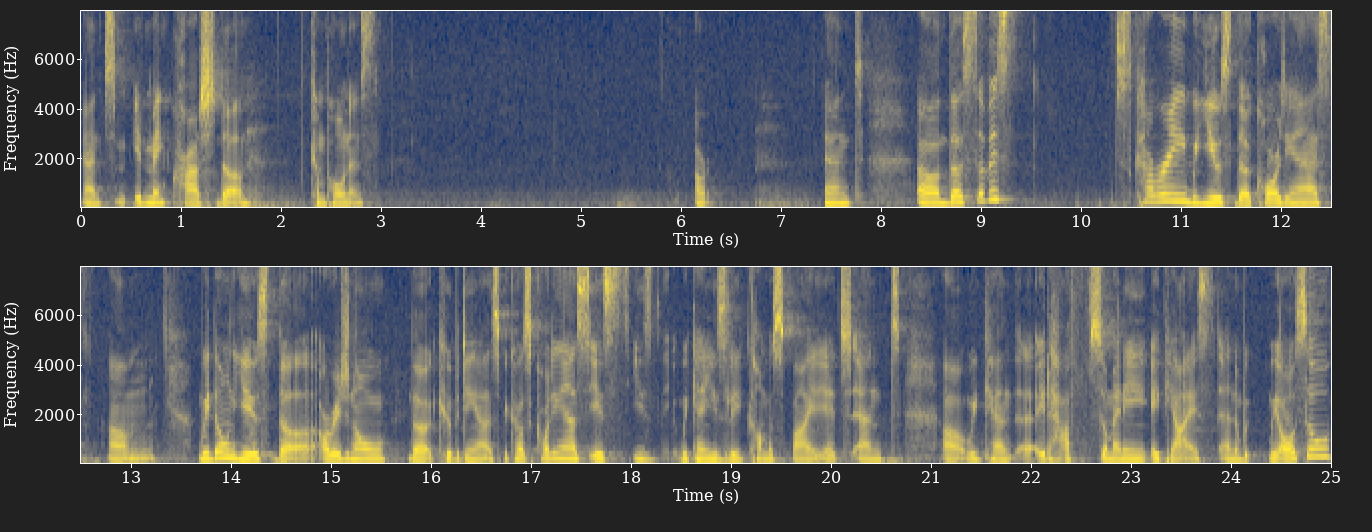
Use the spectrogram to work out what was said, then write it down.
and it may crash the components. Or, and uh, the service discovery, we use the DNS. Um, we don't use the original the kubeDNS because CoreDNS is, is we can easily compass by it and uh, we can uh, it have so many APIs and we, we also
